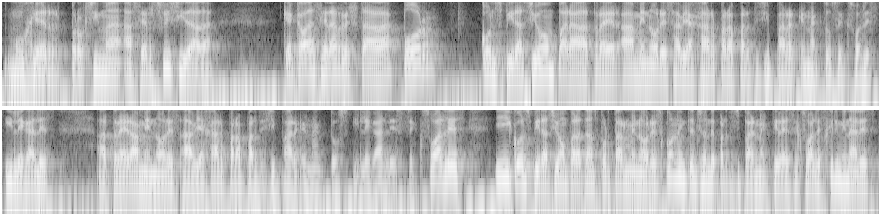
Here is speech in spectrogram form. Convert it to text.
mujer próxima a ser suicidada, que acaba de ser arrestada por conspiración para atraer a menores a viajar para participar en actos sexuales ilegales, atraer a menores a viajar para participar en actos ilegales sexuales y conspiración para transportar menores con la intención de participar en actividades sexuales criminales,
